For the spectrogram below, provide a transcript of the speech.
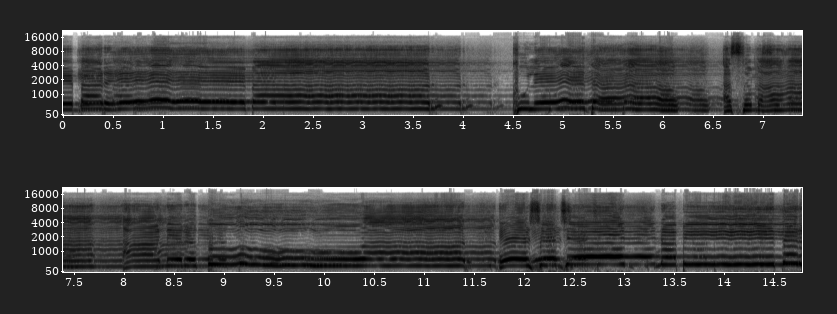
এবার এবার খুলে দাও আসমানের দুয়ার। এসেছেন নবীদের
